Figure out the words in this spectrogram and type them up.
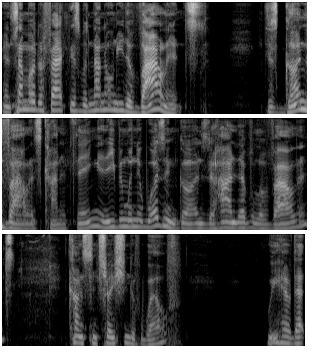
and some of the factors was not only the violence this gun violence kind of thing. And even when there wasn't guns, the high level of violence, concentration of wealth. We have that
